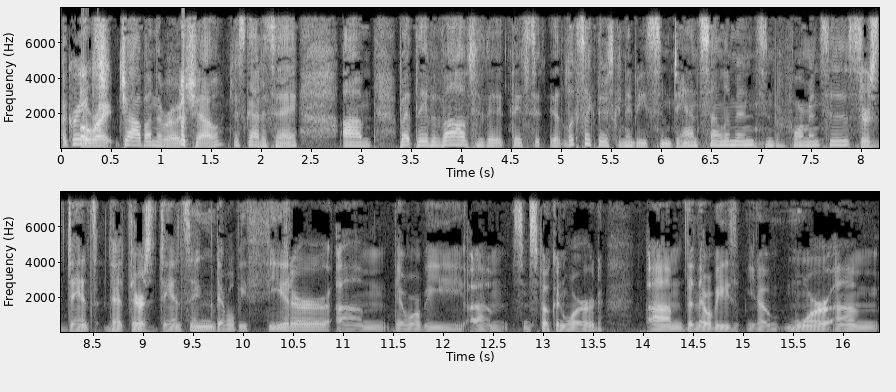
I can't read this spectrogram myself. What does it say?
a great Oh, right. job on the road show just got to say um, but they've evolved to the they've, it looks like there's going to be some dance elements and performances There's dance. That there's dancing. There will be theater. Um, there will be um, some spoken word. Um, then there will be, you know, more um,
